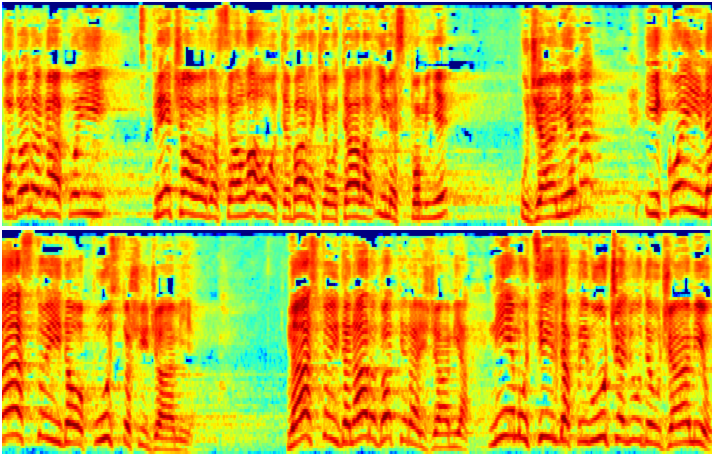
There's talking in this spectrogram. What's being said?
od onoga koji spriječava da se Allah te barake o teala ime spominje u džamijama i koji nastoji da opustoši džamije. Nastoji da narod otjera iz džamija. Nije mu cilj da privuče ljude u džamiju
